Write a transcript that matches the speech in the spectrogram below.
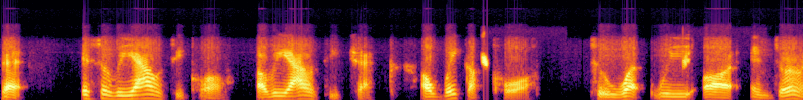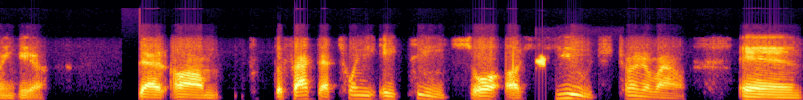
that it's a reality call, a reality check, a wake up call to what we are enduring here. That um, the fact that 2018 saw a huge turnaround in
